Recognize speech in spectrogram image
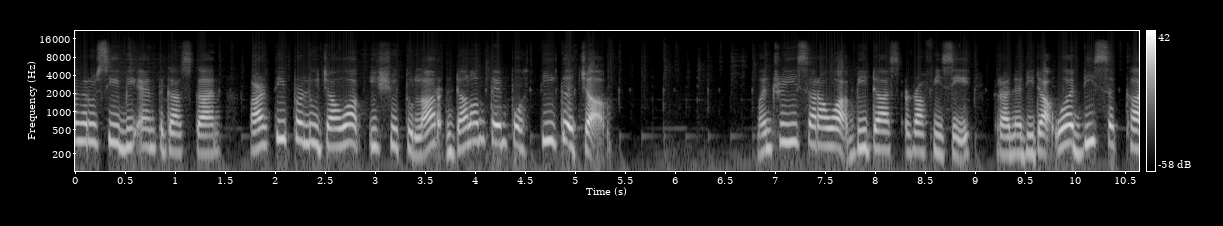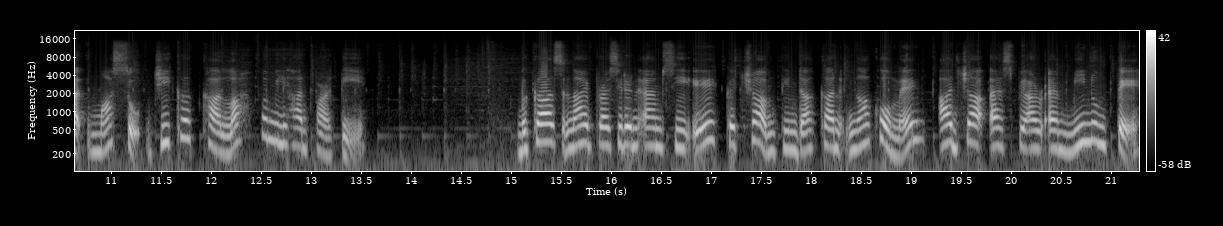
Pengerusi BN tegaskan parti perlu jawab isu tular dalam tempoh 3 jam. Menteri Sarawak Bidas Rafizi kerana didakwa disekat masuk jika kalah pemilihan parti. Bekas naib Presiden MCA kecam tindakan ngakomeng ajak SPRM minum teh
